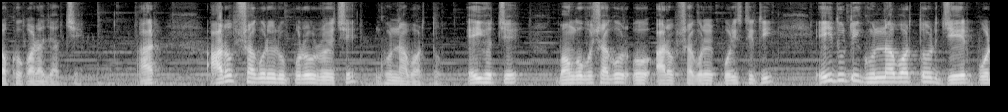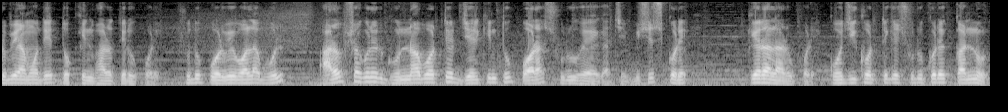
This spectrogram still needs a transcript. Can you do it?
লক্ষ্য করা যাচ্ছে। আর আরব সাগরের উপরেও রয়েছে ঘূর্ণাবর্ত। এই হচ্ছে বঙ্গোপসাগর ও আরব সাগরের পরিস্থিতি। এই দুটি ঘূর্ণাবর্তর জের পড়বে আমাদের দক্ষিণ ভারতের উপরে। শুধু পড়বে বলা ভুল, আরব সাগরের ঘূর্ণাবর্তের জের কিন্তু পড়া শুরু হয়ে গেছে, বিশেষ করে কেরালার উপরে। কোজিকোড থেকে শুরু করে কান্নুর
